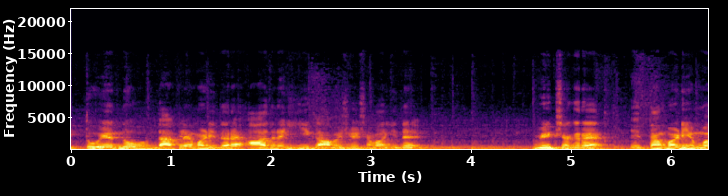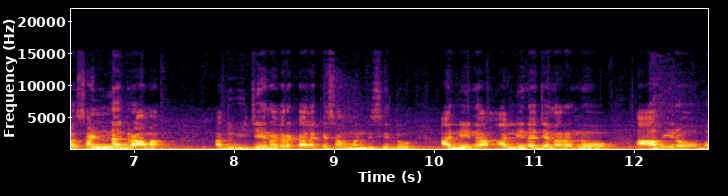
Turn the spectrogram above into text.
ಇತ್ತು ಎಂದು ದಾಖಲೆ ಮಾಡಿದ್ದಾರೆ, ಆದರೆ ಈಗ ಅವಶೇಷವಾಗಿದೆ. ವೀಕ್ಷಕರೇ, ಎತ್ತಂಬಾಡಿ ಎಂಬ ಸಣ್ಣ ಗ್ರಾಮ, ಅದು ವಿಜಯನಗರ ಕಾಲಕ್ಕೆ ಸಂಬಂಧಿಸಿದ್ದು, ಅಲ್ಲಿನ ಅಲ್ಲಿನ ಜನರನ್ನು ಆ ವೀರ ಒಬ್ಬ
